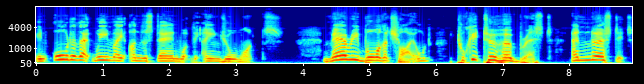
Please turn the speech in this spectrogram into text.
in order that we may understand what the angel wants. Mary bore the child, took it to her breast, and nursed it,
